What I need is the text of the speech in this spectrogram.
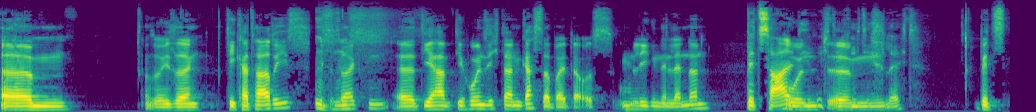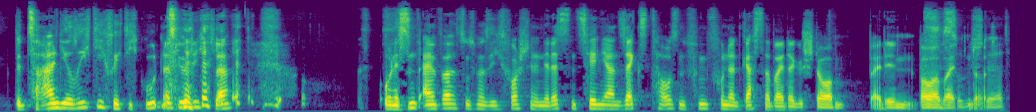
Ähm, was soll ich sagen? Die Kataris, wie Mhm. sagten, äh, die, haben, die holen sich dann Gastarbeiter aus umliegenden Ländern. Bezahlen die Und, richtig, ähm, richtig schlecht. Bez bezahlen die richtig, richtig gut natürlich, klar. Und es sind einfach, das muss man sich vorstellen, in den letzten zehn Jahren 6500 Gastarbeiter gestorben bei den Bauarbeiten so dort.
